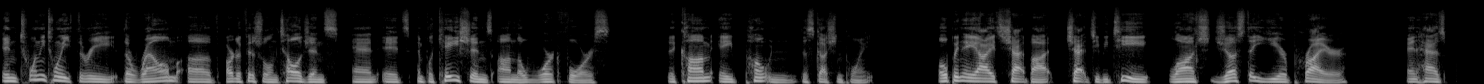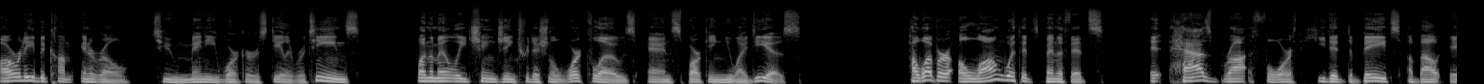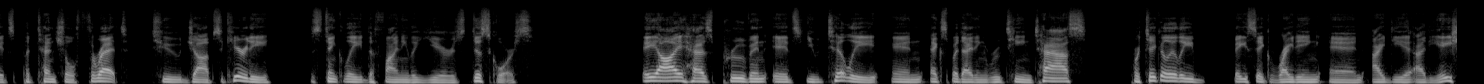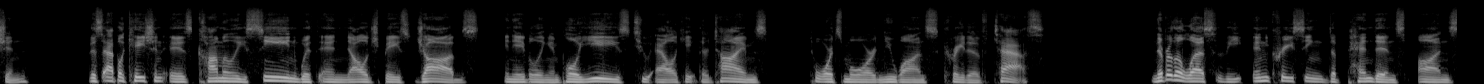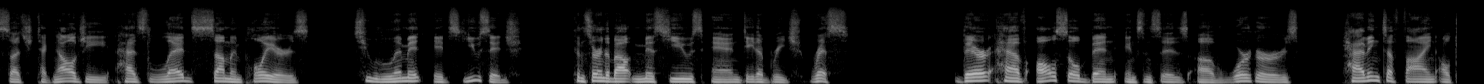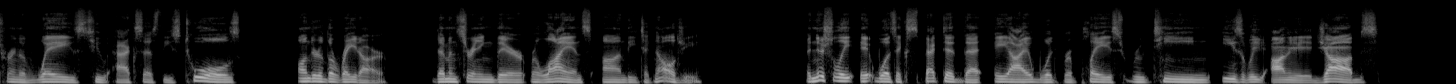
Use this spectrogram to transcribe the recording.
In 2023, the realm of artificial intelligence and its implications on the workforce become a potent discussion point. OpenAI's chatbot ChatGPT launched just a year prior and has already become integral to many workers' daily routines, fundamentally changing traditional workflows and sparking new ideas. However, along with its benefits, it has brought forth heated debates about its potential threat to job security, distinctly defining the year's discourse. AI has proven its utility in expediting routine tasks, particularly basic writing and idea ideation. This application is commonly seen within knowledge based jobs, enabling employees to allocate their times towards more nuanced creative tasks. Nevertheless, the increasing dependence on such technology has led some employers to limit its usage, concerned about misuse and data breach risks. There have also been instances of workers having to find alternative ways to access these tools under the radar, demonstrating their reliance on the technology. Initially, it was expected that AI would replace routine, easily automated jobs.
